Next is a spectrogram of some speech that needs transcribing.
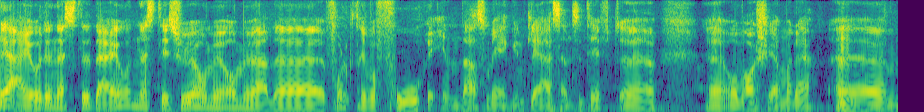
det er jo det neste Det er jo det neste issue. Om, om jo er det folk driver og fòrer inn der som egentlig er sensitivt, eh, og hva skjer med det? Eh,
